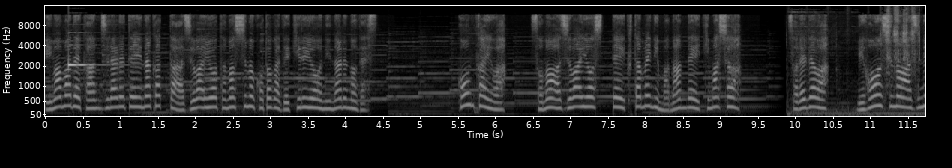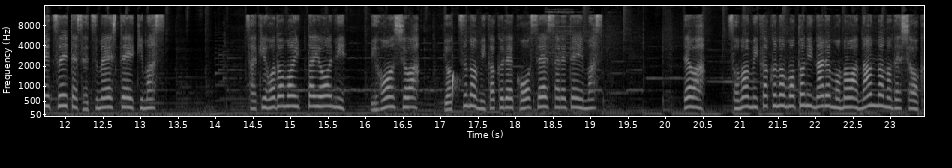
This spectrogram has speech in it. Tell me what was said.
今まで感じられていなかった味わいを楽しむことができるようになるのです。今回はその味わいを知っていくために学んでいきましょう。それでは日本酒の味について説明していきます。先ほども言ったように日本酒は4つの味覚で構成されています。では、その味覚の元になるものは何なのでしょうか？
